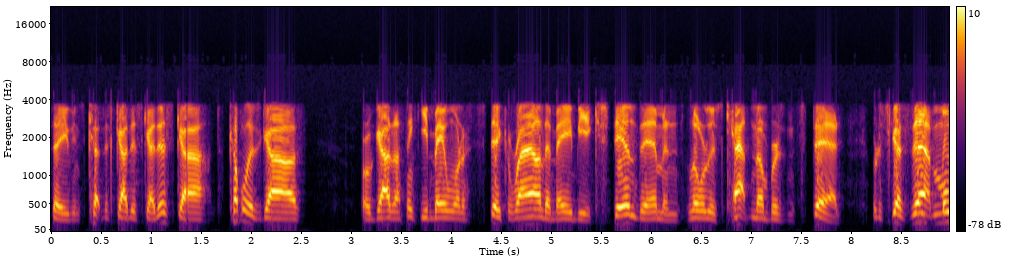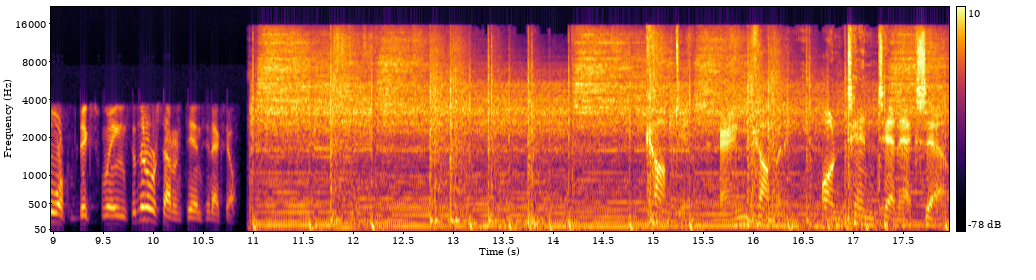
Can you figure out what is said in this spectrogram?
savings. Cut this guy, this guy, this guy. A couple of these guys are guys I think you may want to stick around and maybe extend them and lower those cap numbers instead. We'll discuss that more from Dick Wings and the North Side on 10 XL. Compton and Company on 1010XL.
